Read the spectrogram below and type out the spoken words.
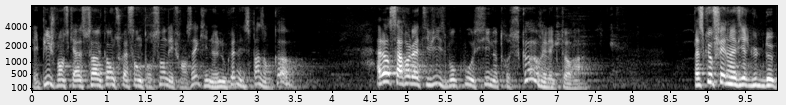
Et puis je pense qu'il y a 50-60% des Français qui ne nous connaissent pas encore. Alors ça relativise beaucoup aussi notre score électoral. Parce que faire 1,2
